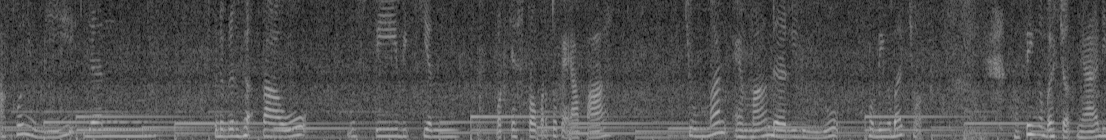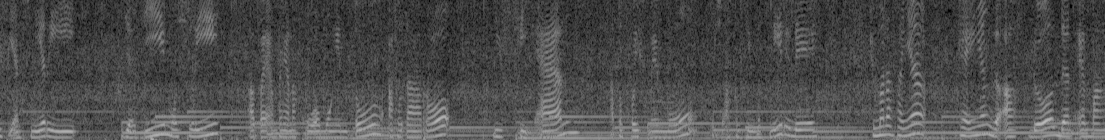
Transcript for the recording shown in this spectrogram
aku nyubi dan bener-bener nggak tahu mesti bikin podcast proper tuh kayak apa. Cuman emang dari dulu hobi ngebacot. Tapi ngebacotnya di VN sendiri. Jadi mostly apa yang pengen aku omongin tuh aku taruh di VN atau voice memo terus aku simpan sendiri deh. Cuma rasanya kayaknya nggak afdol dan emang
